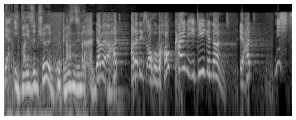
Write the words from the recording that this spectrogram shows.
Ja, Ideen hat, sind schön. Wir müssen sie nur ja, aber er hat allerdings auch überhaupt keine Idee genannt. Er hat nichts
